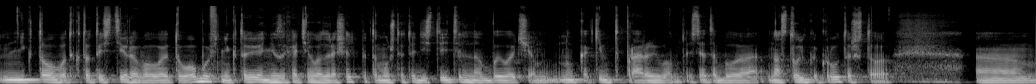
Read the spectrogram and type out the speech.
никто, вот кто тестировал эту обувь, никто ее не захотел возвращать, потому что это действительно было чем, ну, каким-то прорывом. То есть это было настолько круто, что а,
